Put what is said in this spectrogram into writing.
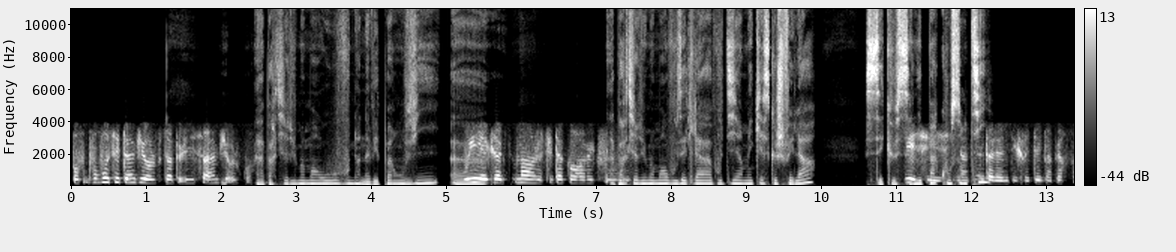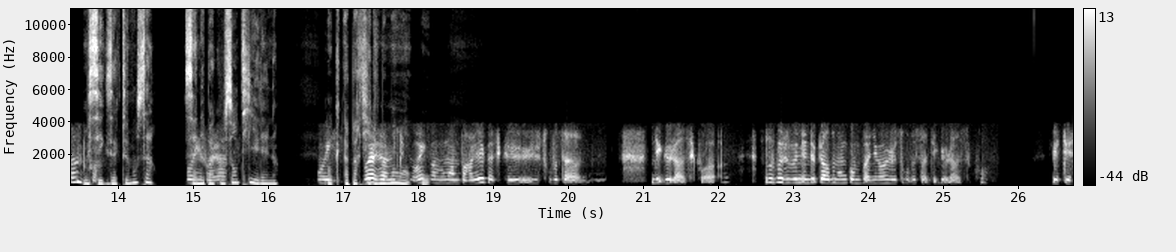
Pour, pour vous, c'est un viol, vous appelez ça un viol, quoi. À partir du moment où vous n'en avez pas envie, euh, Oui, exactement, je suis d'accord avec vous. à oui. partir du moment où vous êtes là à vous dire mais qu'est-ce que je fais là, c'est que ça Oui, n'est pas consenti. à l'intégrité de la personne. Mais c'est exactement ça. Ça Oui, n'est pas voilà. consenti, Hélène. Oui. Donc à partir Ouais, du moment où... que vous m'en parler parce que je trouve ça dégueulasse, quoi. Surtout que je venais de perdre mon compagnon, je trouve ça dégueulasse, quoi. J'étais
